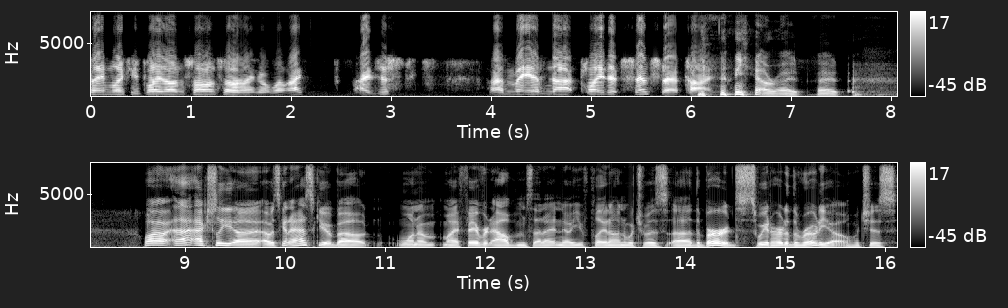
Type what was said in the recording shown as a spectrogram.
same lick you played on so and so. And I go, well, I, I just, I may have not played it since that time. yeah, right, right. Well, actually, uh, I was going to ask you about one of my favorite albums that I know you've played on, which was uh, The Byrds, "Sweetheart of the Rodeo," which is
